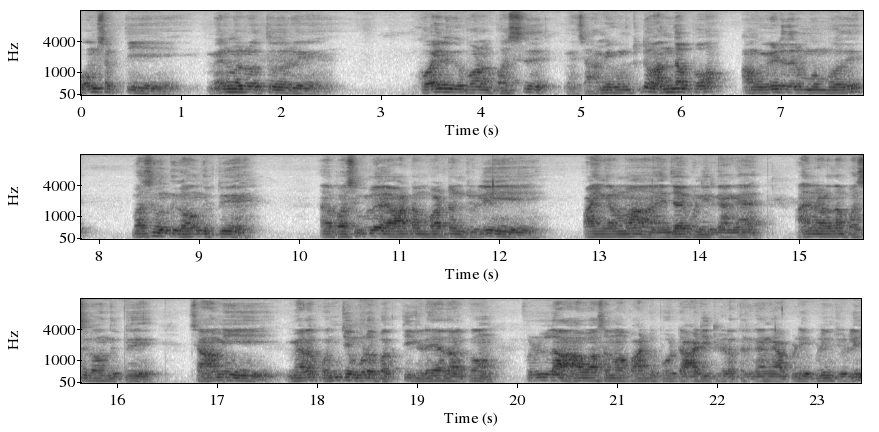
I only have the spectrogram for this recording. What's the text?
ஓம் சக்தி. மேல்மருவத்தூர் கோயிலுக்கு போன பஸ்ஸு சாமி கும்பிட்டுட்டு வந்தப்போ அவங்க வீடு திரும்பும்போது பஸ்ஸு வந்து கவுந்துட்டு பஸ்ஸுக்குள்ளே ஆட்டம் பாட்டம்னு சொல்லி பயங்கரமாக என்ஜாய் பண்ணியிருக்காங்க. அதனால தான் பஸ்ஸு கவுந்துட்டு சாமி மேலே கொஞ்சம் கூட பக்தி கிடையாதாக்கும். ஃபுல்லாக ஆபாசமாக பாட்டு போட்டு ஆடிட்டு கிடந்திருக்காங்க அப்படி இப்படின்னு சொல்லி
